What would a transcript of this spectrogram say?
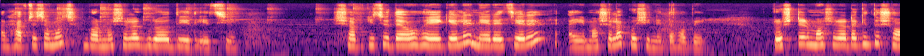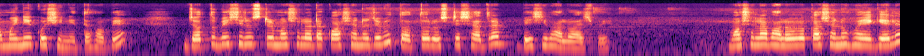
আর হাফ চা চামচ গরম মশলার গুঁড়োও দিয়ে দিয়েছি। সব কিছু দেওয়া হয়ে গেলে নেড়ে চেড়ে এই মশলা কষিয়ে নিতে হবে। রোস্টের মশলাটা কিন্তু সময় নিয়ে কষিয়ে নিতে হবে। যত বেশি রোস্টের মশলাটা কষানো যাবে, তত রোস্টের স্বাদটা বেশি ভালো আসবে। মশলা ভালোভাবে কষানো হয়ে গেলে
